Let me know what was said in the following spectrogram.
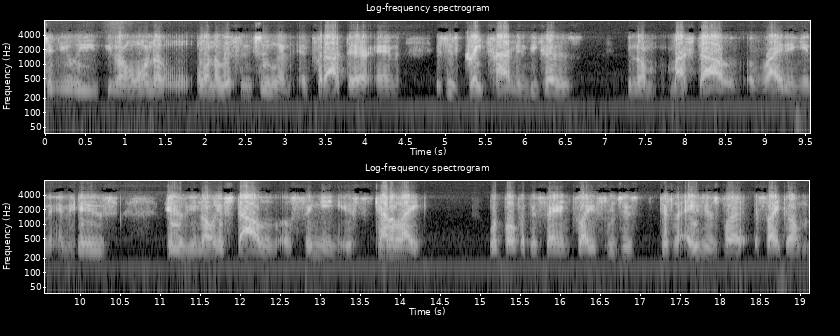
genuinely, you know, want to want to listen to and, and put out there. And it's just great timing because you know my style of, of writing and, and his his you know his style of, of singing is kind of like we're both at the same place, which is different ages, but it's like um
